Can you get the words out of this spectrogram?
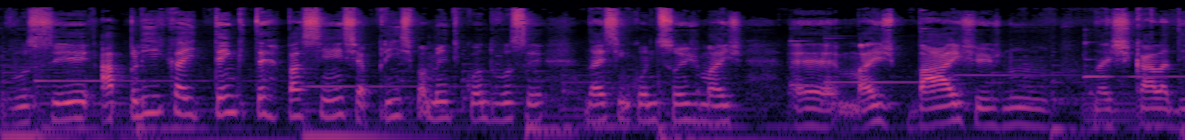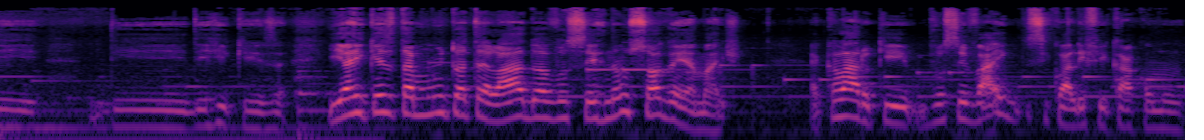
você aplica e tem que ter paciência, principalmente quando você nasce em condições mais, é, mais baixas no, na escala de, de, de riqueza. E a riqueza está muito atrelado a você não só ganhar mais. É claro que você vai se qualificar como,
